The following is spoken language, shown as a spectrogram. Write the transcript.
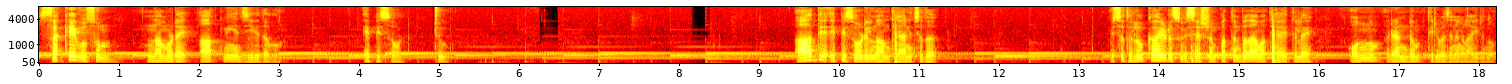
സഖേവുസും നമ്മുടെ ആത്മീയ ജീവിതവും. എപ്പിസോഡ് ടു ആദ്യ എപ്പിസോഡിൽ നാം ധ്യാനിച്ചത് വിശുദ്ധ ലൂക്കായുടെ സുവിശേഷം പത്തൊൻപതാം അധ്യായത്തിലെ ഒന്നും രണ്ടും തിരുവചനങ്ങളായിരുന്നു.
